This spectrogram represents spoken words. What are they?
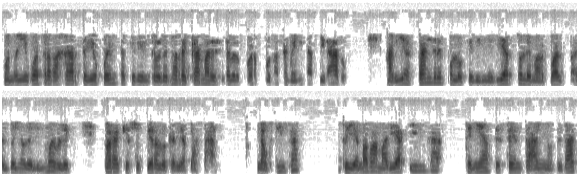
cuando llegó a trabajar, se dio cuenta que dentro de una recámara estaba el cuerpo de una femenina tirado. Había sangre, por lo que de inmediato le marcó al, dueño del inmueble para que supiera lo que había pasado. La autista se llamaba María Hilda, tenía 60 años de edad,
